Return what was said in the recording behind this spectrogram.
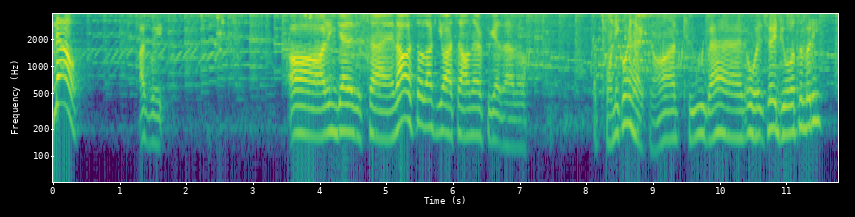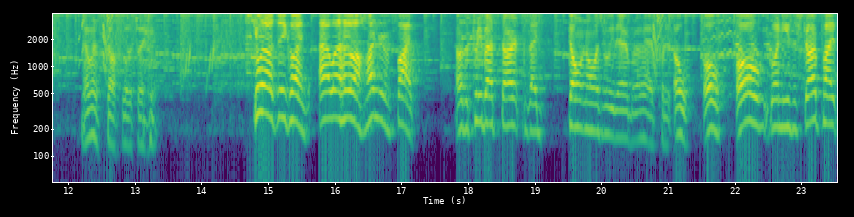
No. I to wait. Oh, I didn't get it this time. That was so lucky last time. I'll never forget that, though. A 20 coin hex. Not too bad. Oh, wait, should I duel with somebody? No, I'm gonna suck. Go this way. Give me those three coins. Uh, well, 105. That was a pretty bad start, because I don't know what's really there, but I'm gonna put it. Oh, oh, oh, you're going to use a star pipe.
